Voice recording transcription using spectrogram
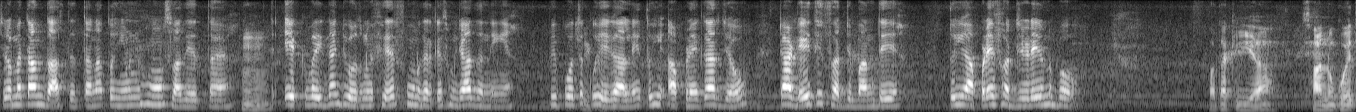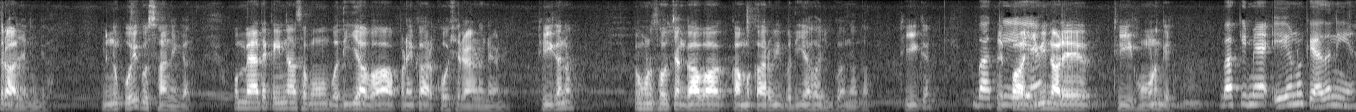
ਚਲੋ ਮੈਂ ਤੁਹਾਨੂੰ ਦੱਸ ਦਿੱਤਾ ਨਾ ਤੁਸੀਂ ਮੈਨੂੰ ਹੌਸਲਾ ਦੇ ਦਿੱਤਾ ਆ ਤੇ ਇੱਕ ਵਾਰੀ ਨਾ ਜੋਤ ਨੂੰ ਫੇਰ ਫੋਨ ਕਰਕੇ ਸਮਝਾ ਦਿੰਨੀ ਆ ਵੀ ਪੁੱਤ ਕੋਈ ਗੱਲ ਨਹੀਂ ਤੁਸੀਂ ਆਪਣੇ ਘਰ ਜਾਓ ਤੁਹਾਡੇ ਇੱਥੇ ਫਰਜ਼ ਬਣਦੇ ਆ। ਤੁਸੀਂ ਆਪਣੇ ਫਰਜ਼ ਜਿਹੜੇ ਨਿਭਾਓ। ਪਤਾ ਕੀ ਆ ਸਾਨੂੰ ਕੋਈ ਇਤਰਾਜ਼ ਨਹੀਂਗਾ ਮੈਨੂੰ ਕੋਈ ਗੁੱਸਾ ਨਹੀਂਗਾ ਉਹ ਮੈਂ ਤਾਂ ਕਹਿੰਦਾ ਸਗੋਂ ਵਧੀਆ ਵਾ ਆਪਣੇ ਘਰ ਖੁਸ਼ ਰਹਿਣ ਨਿਆਣੇ ਠੀਕ ਹੈ ਨਾ? ਤੇ ਹੁਣ ਸੋ ਚੰਗਾ ਵਾ ਕੰਮਕਾਰ ਵੀ ਵਧੀਆ ਹੋ ਜਾਊਗਾ ਉਹਨਾਂ ਦਾ ਠੀਕ ਹੈ ਤੇ ਬਾਕੀ ਭਾਜੀ ਵੀ ਨਾਲੇ ਠੀਕ ਹੋਣਗੇ। ਬਾਕੀ ਮੈਂ ਇਹ ਉਹਨੂੰ ਕਹਿ ਦਿੰਦੀ ਆ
